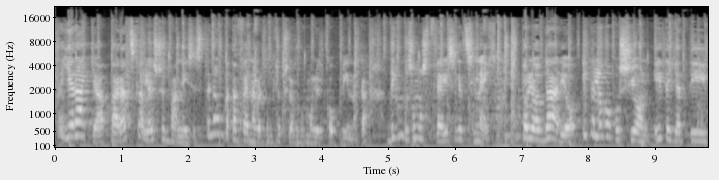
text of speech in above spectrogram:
τα γεράκια, παρά τις καλές τους εμφανίσεις, δεν έχουν καταφέρει να βρεθούν πιο ψηλά στο βαθμολογικό πίνακα, δείχνοντας όμως θέληση για τη συνέχεια. Το λεοντάριο, είτε λόγω απουσιών είτε γιατί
